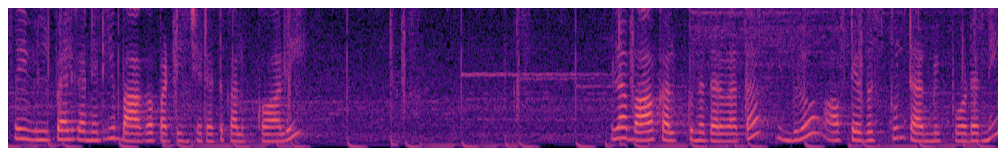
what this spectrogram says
సో ఈ ఉల్లిపాయలకి అన్నిటికీ బాగా పట్టించేటట్టు కలుపుకోవాలి. ఇలా బాగా కలుపుకున్న తర్వాత ఇందులో హాఫ్ టేబుల్ స్పూన్ టర్మిక్ పౌడర్ని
